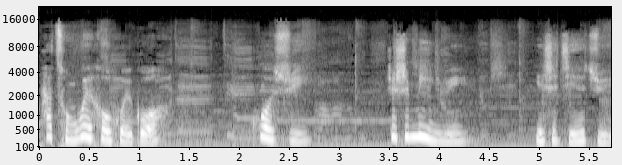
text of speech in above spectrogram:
她从未后悔过。或许，这是命运，也是结局。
